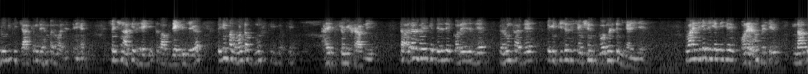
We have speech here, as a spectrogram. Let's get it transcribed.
ड्यूटी थी चार कमरे हम बनवा देते हैं। सेंक्शन आती रहेगी, तब आप देख लीजिएगा। लेकिन फॉर वांट ऑफ़ रूम्स की पढ़ाई बच्चों की खराब नहीं। है तो अदर वे के there college there rooms are there लेकिन टीचर की सेंक्शन गवर्नमेंट से नहीं आई है। तो वहाँ ठीक है ठीक है ठीक है। On aid basis not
